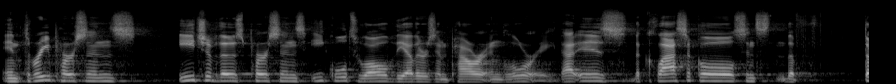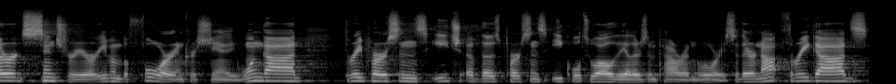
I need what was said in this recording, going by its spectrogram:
in three persons each of those persons equal to all of the others in power and glory. That is the classical, since the third century or even before in Christianity. One God, three persons, each of those persons equal to all of the others in power and glory. So there are not three gods.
